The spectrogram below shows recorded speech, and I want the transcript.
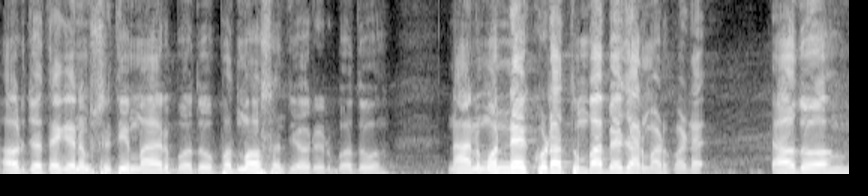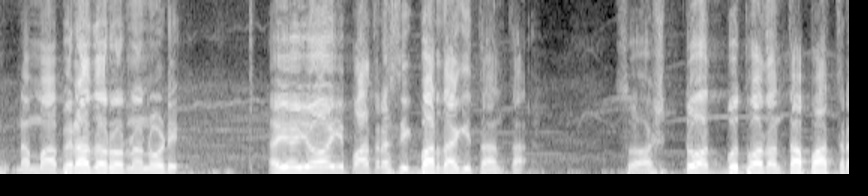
ಅವ್ರ ಜೊತೆಗೆ ನಮ್ಮ ಶ್ರುತಿಮಾ ಇರ್ಬೋದು, ಪದ್ಮಾವಸಂತಿ ಅವ್ರು ಇರ್ಬೋದು. ನಾನು ಮೊನ್ನೆ ಕೂಡ ತುಂಬ ಬೇಜಾರು ಮಾಡಿಕೊಂಡೆ. ಯಾವುದು? ನಮ್ಮ ಬಿರಾದವ್ರನ್ನ ನೋಡಿ. ಅಯ್ಯಯ್ಯೋ, ಈ ಪಾತ್ರ ಸಿಗಬಾರ್ದಾಗಿತ್ತ ಅಂತ. ಸೊ ಅಷ್ಟು ಅದ್ಭುತವಾದಂಥ ಪಾತ್ರ.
